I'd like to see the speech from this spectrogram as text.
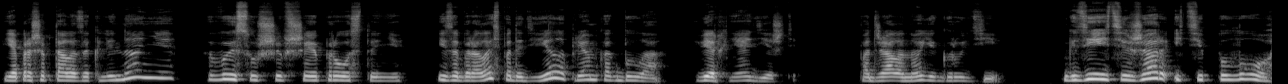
Я прошептала заклинание, высушившее простыни, и забралась под одеяло прям как была, в верхней одежде. Поджала ноги к груди. Где эти жар и тепло,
